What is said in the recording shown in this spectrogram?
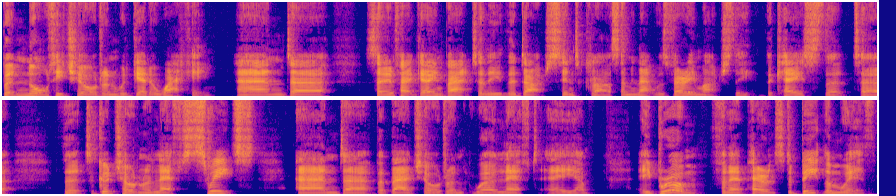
but naughty children would get a whacking. And uh, so, in fact, going back to the, the Dutch Sinterklaas, I mean, that was very much the, the case that, uh, that good children were left sweets, and uh, but bad children were left a, um, a broom for their parents to beat them with.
